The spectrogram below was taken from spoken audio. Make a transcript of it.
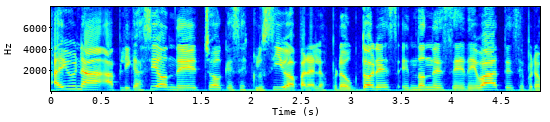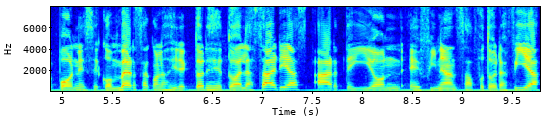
hay una aplicación, de hecho, que es exclusiva para los productores, en donde se debate, se propone, se conversa con los directores de todas las áreas, arte, guion, eh, finanza, fotografía,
